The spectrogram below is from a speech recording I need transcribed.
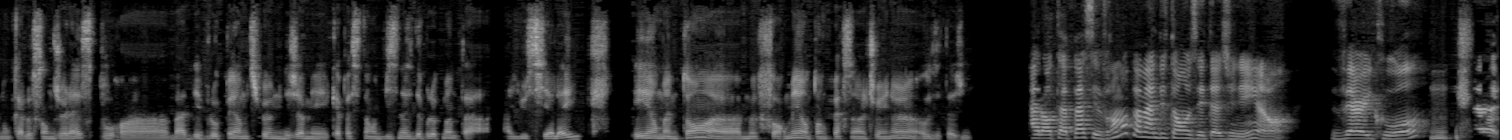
donc à Los Angeles, pour euh, bah, développer un petit peu déjà mes capacités en business development à, à UCLA et en même temps euh, me former en tant que personal trainer aux États-Unis. Alors, tu as passé vraiment pas mal de temps aux États-Unis. Alors, very cool. Mm. Euh,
